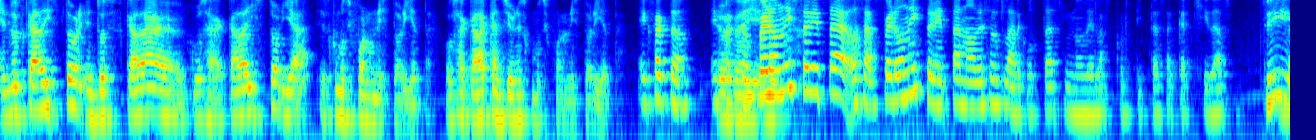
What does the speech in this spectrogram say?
Entonces cada historia, entonces cada, o sea, cada historia es como si fuera una historieta. O sea, cada canción es como si fuera una historieta. Exacto, exacto. pero una historieta, o sea, pero una historieta no de esas largotas, sino de las cortitas acá chidas. Sí,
